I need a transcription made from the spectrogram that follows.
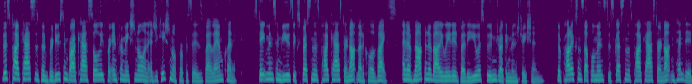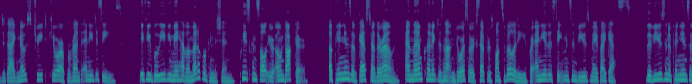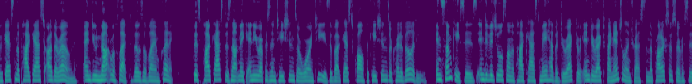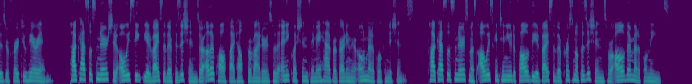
This podcast has been produced and broadcast solely for informational and educational purposes by Lam Clinic. Statements and views expressed in this podcast are not medical advice and have not been evaluated by the U.S. Food and Drug Administration. The products and supplements discussed in this podcast are not intended to diagnose, treat, cure, or prevent any disease. If you believe you may have a medical condition, please consult your own doctor. Opinions of guests are their own, and Lam Clinic does not endorse or accept responsibility for any of the statements and views made by guests. The views and opinions of guests in the podcast are their own and do not reflect those of Lam Clinic. This podcast does not make any representations or warranties about guest qualifications or credibility. In some cases, individuals on the podcast may have a direct or indirect financial interest in the products or services referred to herein. Podcast listeners should always seek the advice of their physicians or other qualified health providers with any questions they may have regarding their own medical conditions. Podcast listeners must always continue to follow the advice of their personal physicians for all of their medical needs.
